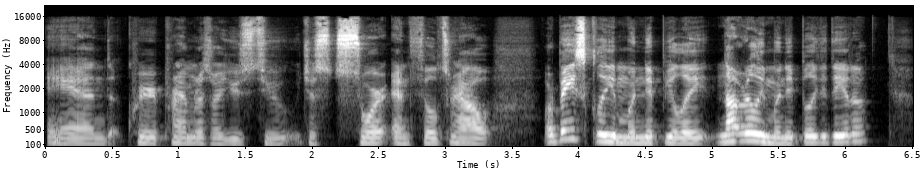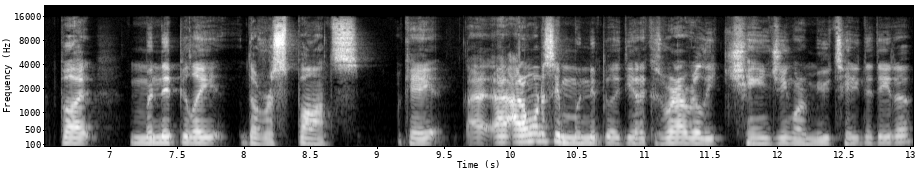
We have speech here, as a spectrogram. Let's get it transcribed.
and query parameters are used to just sort and filter out or basically manipulate not really manipulate the data but manipulate the response okay? I, I don't want to say manipulate data because we're not really changing or mutating the data.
